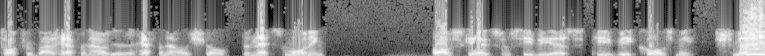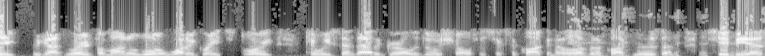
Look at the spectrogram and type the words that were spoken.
Talked for about a half an hour. Did a half an hour show. The next morning, Bob Skaggs from CBS TV calls me. Schmitty, we got word from Honolulu. What a great story. Can we send out a girl to do a show for 6 o'clock and 11 o'clock news on CBS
